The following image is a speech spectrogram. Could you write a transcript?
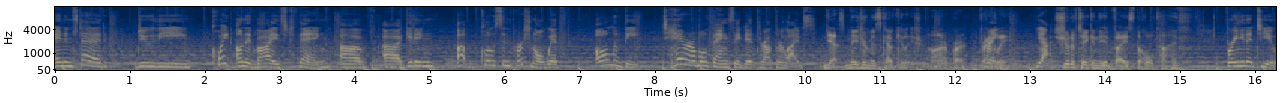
and instead do the quite unadvised thing of uh, getting up close and personal with all of the terrible things they did throughout their lives. Yes, major miscalculation on our part, frankly. Right. Yeah, Should have taken the advice the whole time. bringing it to you.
